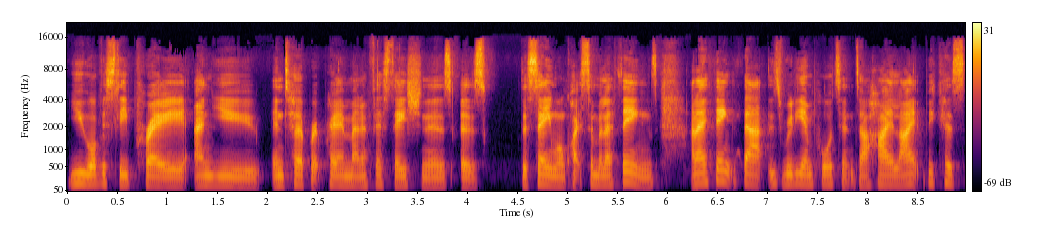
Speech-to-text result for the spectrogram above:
you obviously pray and you interpret prayer and manifestation as, as the same or quite similar things. And I think that is really important to highlight because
